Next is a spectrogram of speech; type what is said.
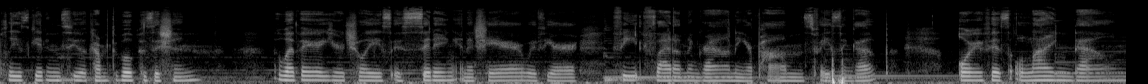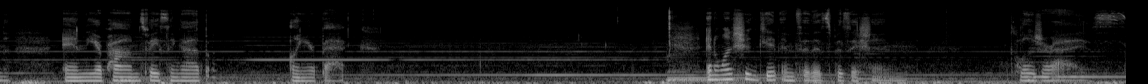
please get into a comfortable position whether your choice is sitting in a chair with your feet flat on the ground and your palms facing up, or if it's lying down and your palms facing up on your back. And once you get into this position, close your eyes.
